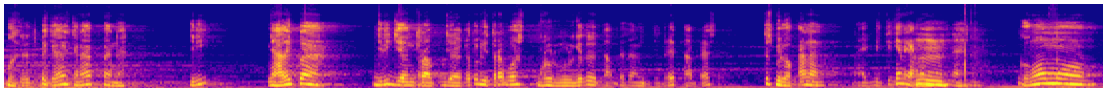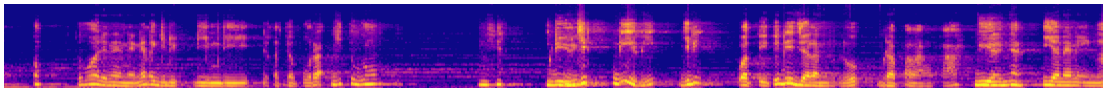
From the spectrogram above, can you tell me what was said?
gue kira tuh pegangan kenapa? Nah jadi nyalip lah jadi jalan terap jalan itu diterabos gur gur gitu tabrak jebret tabrak terus belok kanan. Naik dikit kan kanan Hmm. nah gue ngomong oh itu ada nenek-nenek lagi di, diem di dekat gapura gitu gue ngomong. Anjir. Berdiri. Jadi berdiri. Jadi waktu itu dia jalan dulu berapa langkah dianya? iya nenek ini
